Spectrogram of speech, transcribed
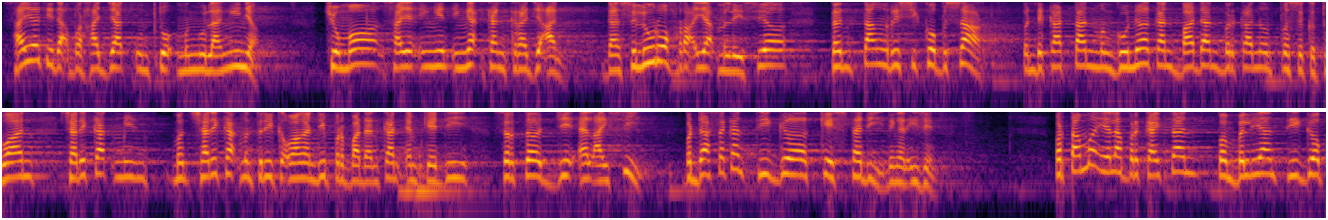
Saya tidak berhajat untuk mengulanginya. Cuma saya ingin ingatkan kerajaan dan seluruh rakyat Malaysia tentang risiko besar pendekatan menggunakan Badan Berkanun Persekutuan, Syarikat Syarikat Menteri Keuangan diperbadankan MKD serta GLIC berdasarkan tiga kes tadi dengan izin. Pertama ialah berkaitan pembelian 37%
